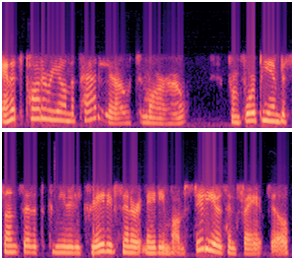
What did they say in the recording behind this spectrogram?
And it's Pottery on the Patio tomorrow from 4 p.m. to sunset at the Community Creative Center at Nadine Baum Studios in Fayetteville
